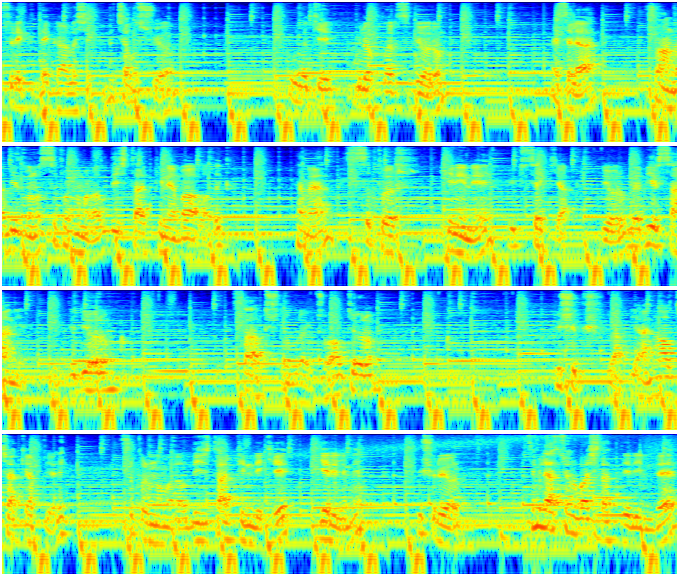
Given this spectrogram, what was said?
sürekli tekrarla şeklinde çalışıyor. Buradaki blokları siliyorum. Mesela şu anda biz bunu 0 numaralı dijital pine bağladık. Hemen 0 pinini yüksek yap diyorum ve 1 saniye bekle diyorum. Sağ tuşla burayı çoğaltıyorum. Düşük yap yani alçak yap diyerek 0 numaralı dijital pindeki gerilimi düşürüyorum. Simülasyonu başlat dediğimde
